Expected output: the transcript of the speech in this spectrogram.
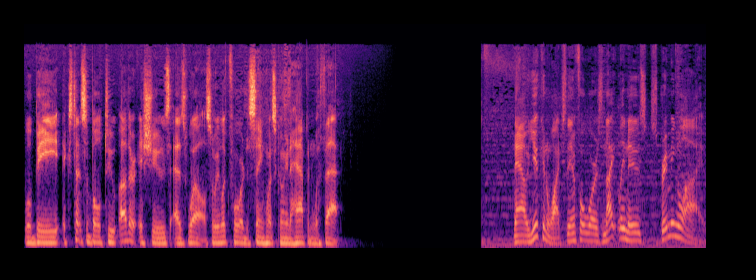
will be extensible to other issues as well. So we look forward to seeing what's going to happen with that. Now you can watch the InfoWars Nightly News streaming live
